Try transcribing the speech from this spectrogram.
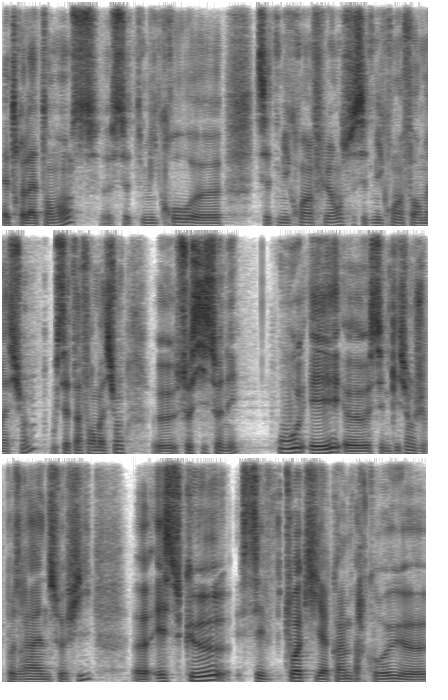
être la tendance, euh, cette micro euh, cette micro-influence, cette micro-information, ou cette information euh, saucissonnée? Et euh, c'est une question que je poserai à Anne-Sophie, euh, est-ce que c'est toi qui as quand même parcouru euh,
